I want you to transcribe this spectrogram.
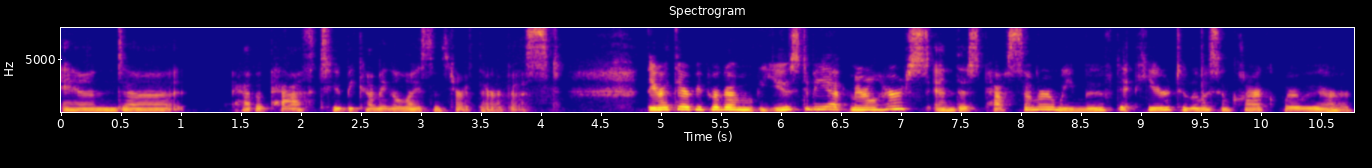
and uh, have a path to becoming a licensed art therapist. The art therapy program used to be at Marylhurst, and this past summer we moved it here to Lewis and Clark, where we are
